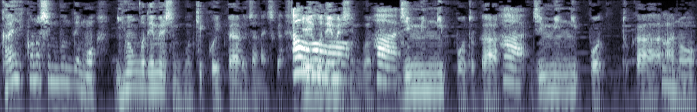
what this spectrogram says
外国の新聞でも日本語で読める新聞結構いっぱいあるじゃないですか。英語で読める新聞。はい。人民日報とか、はい。人民日報とか、うんあの、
